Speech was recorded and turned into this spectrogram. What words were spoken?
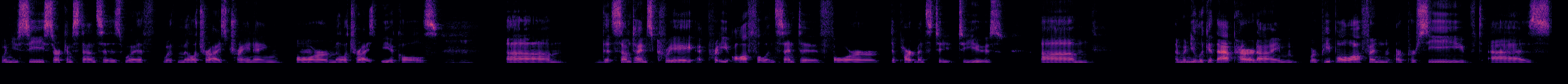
when you see circumstances with with militarized training mm. or mm. militarized vehicles mm-hmm um, that sometimes create a pretty awful incentive for departments to to use. Um, and when you look at that paradigm, where people often are perceived as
